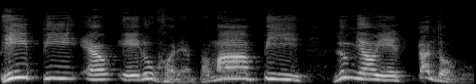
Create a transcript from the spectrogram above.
BPLA လို့ခေါ်တယ်ဗမာပြည်လူမျိုးရဲ့တတ်တော်ကို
